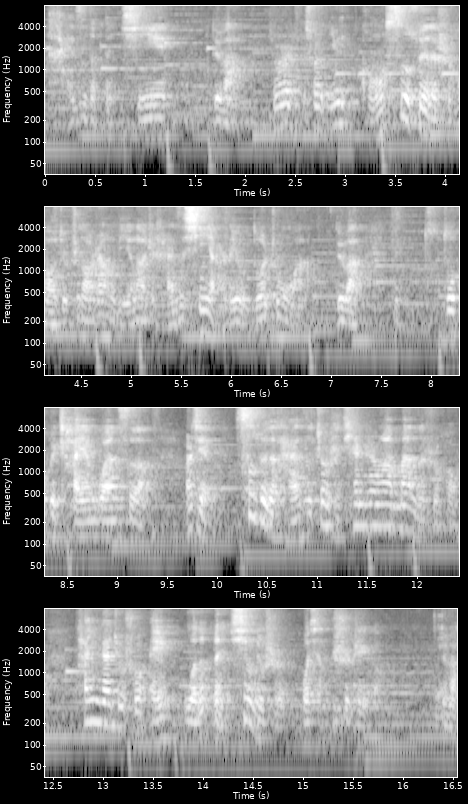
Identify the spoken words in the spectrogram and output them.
孩子的本心，对吧？就是说，因为孔融四岁的时候就知道让梨了，这孩子心眼儿得有多重啊，对吧？多会察言观色，而且四岁的孩子正是天真烂漫的时候，他应该就说，哎，我的本性就是我想吃这个，对吧？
